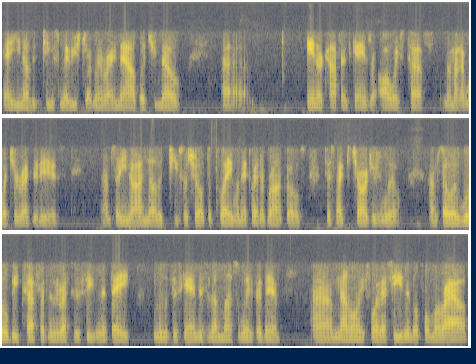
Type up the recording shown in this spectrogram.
And you know the Chiefs may be struggling right now, but you know, uh, interconference games are always tough, no matter what your record is. Um, so you know, I know the Chiefs will show up to play when they play the Broncos, just like the Chargers will. Um, so it will be tougher than the rest of the season if they lose this game. This is a must-win for them, um, not only for their season but for morale.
